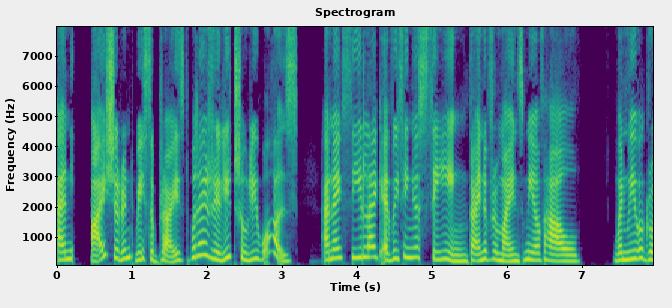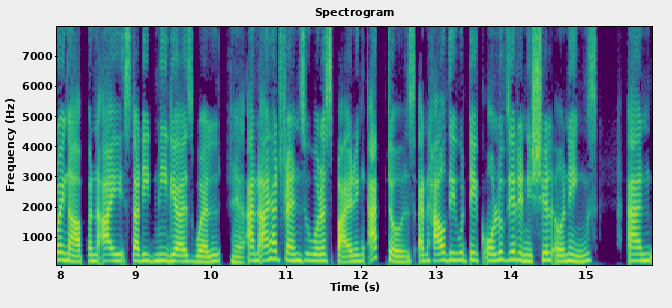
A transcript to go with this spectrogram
And I shouldn't be surprised, but I really truly was. And I feel like everything you're saying kind of reminds me of how when we were growing up and I studied media as well, Yeah. and I had friends who were aspiring actors and how they would take all of their initial earnings and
